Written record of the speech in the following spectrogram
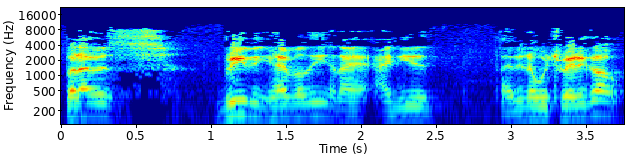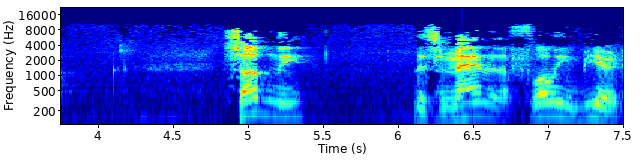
But I was breathing heavily and I, I needed, I didn't know which way to go. Suddenly, this man with a flowing beard,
